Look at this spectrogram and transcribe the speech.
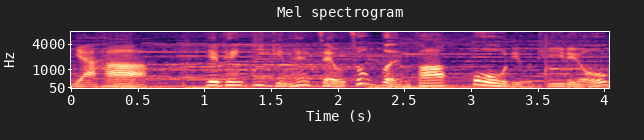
也哈，一片已经是走出文化保留地了。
